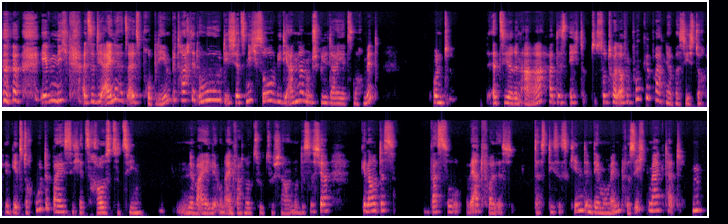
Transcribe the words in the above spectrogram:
eben nicht. Also die eine hat es als Problem betrachtet, oh, die ist jetzt nicht so wie die anderen und spielt da jetzt noch mit. Und Erzieherin A hat es echt so toll auf den Punkt gebracht. Ja, aber sie ist doch, ihr geht's doch gut dabei, sich jetzt rauszuziehen eine Weile und einfach nur zuzuschauen. Und das ist ja genau das, was so wertvoll ist, dass dieses Kind in dem Moment für sich gemerkt hat, hm,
